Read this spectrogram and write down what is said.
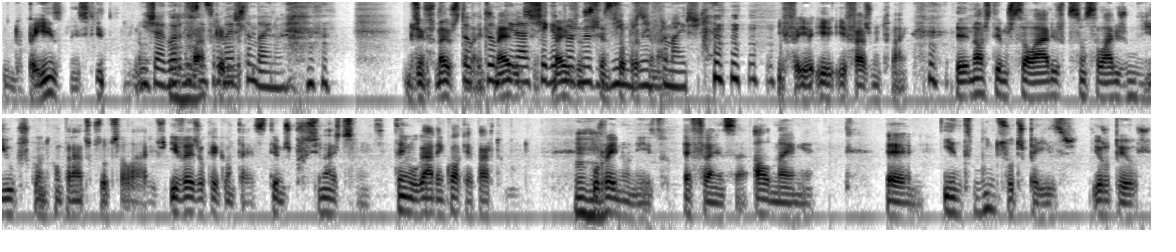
do país, em si. E já agora dos enfermeiros também, não é? dos enfermeiros estou, também. Estou a tirar chega para os meus vizinhos, enfermeiros. E, e, e, faz muito bem. Eh, nós temos salários que são salários medíocres quando comparados com os outros salários. E veja o que acontece. Temos profissionais de excelência. Têm lugar em qualquer parte do mundo. Uhum. O Reino Unido, a França, a Alemanha, eh, e entre muitos outros países europeus,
